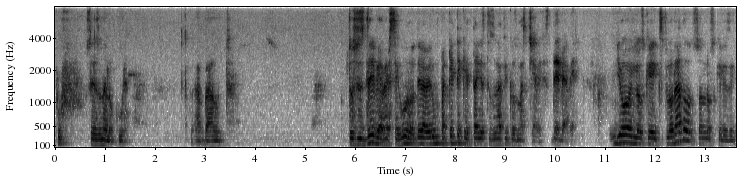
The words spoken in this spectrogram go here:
puf, o sea, es una locura. About entonces debe haber seguro, debe haber un paquete que traiga estos gráficos más chéveres, debe haber. Yo los que he explorado son los que les he,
